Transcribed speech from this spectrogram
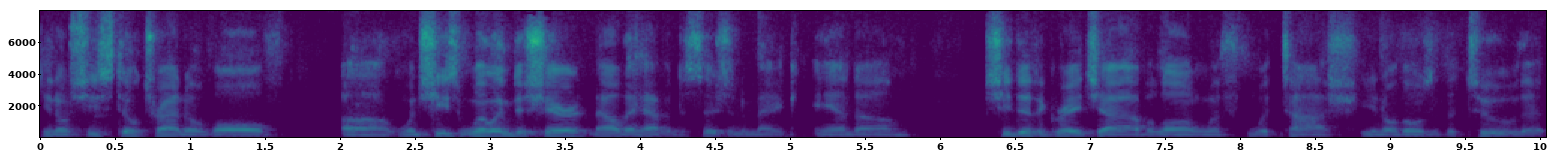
you know, she's still trying to evolve. Uh, when she's willing to share it, now they have a decision to make. And um, she did a great job along with, with Tosh. You know, those are the two that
